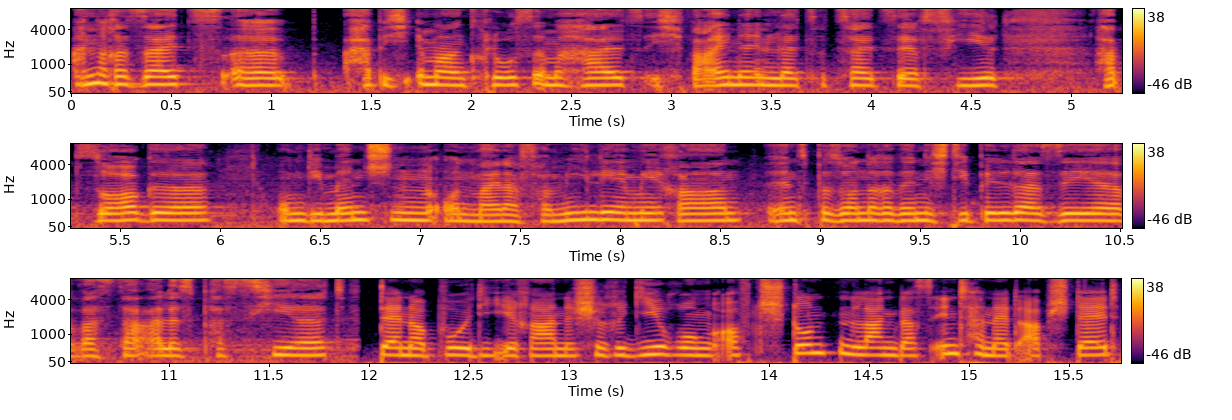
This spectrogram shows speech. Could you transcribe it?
Andererseits äh, habe ich immer ein Kloß im Hals. Ich weine in letzter Zeit sehr viel, habe Sorge um die Menschen und meiner Familie im Iran, insbesondere wenn ich die Bilder sehe, was da alles passiert. Denn obwohl die iranische Regierung oft stundenlang das Internet abstellt,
